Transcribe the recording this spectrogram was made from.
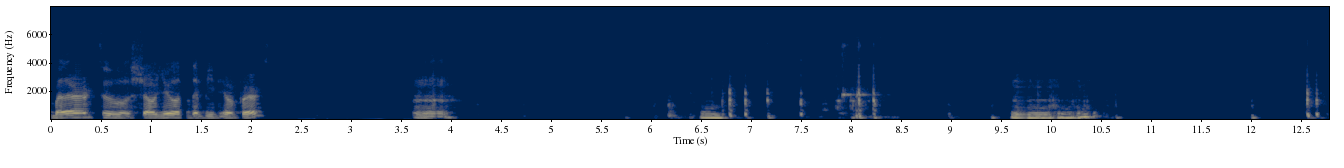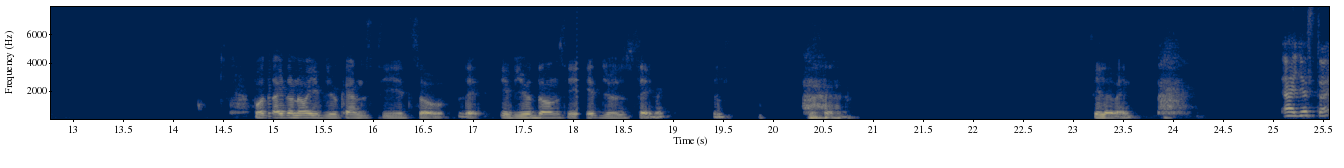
better to show you the video first. Mm. Mm -hmm. But I don't know if you can see it, so if you don't see it, just say me, please. ¿Sí lo ven? Ah, ¿ya está?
